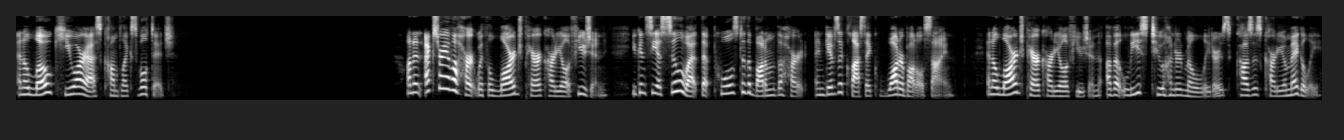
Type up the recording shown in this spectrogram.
and a low QRS complex voltage. On an x ray of a heart with a large pericardial effusion, you can see a silhouette that pools to the bottom of the heart and gives a classic water bottle sign and a large pericardial effusion of at least 200 milliliters causes cardiomegaly.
